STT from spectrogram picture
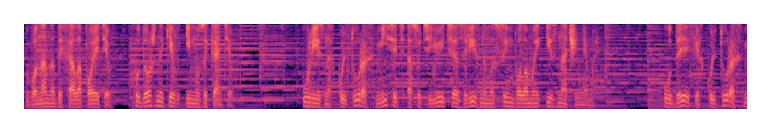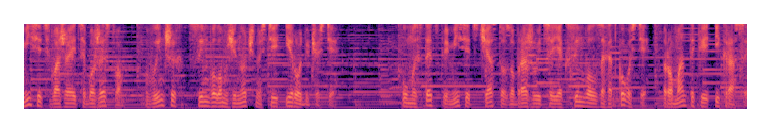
Вона надихала поетів, художників і музикантів. У різних культурах місяць асоціюється з різними символами і значеннями. У деяких культурах місяць вважається божеством, в інших символом жіночності і родючості. У мистецтві місяць часто зображується як символ загадковості, романтики і краси.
